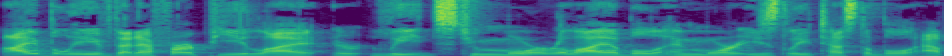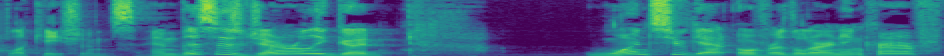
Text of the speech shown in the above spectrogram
I believe that FRP li- er, leads to more reliable and more easily testable applications. And this is generally good. Once you get over the learning curve,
